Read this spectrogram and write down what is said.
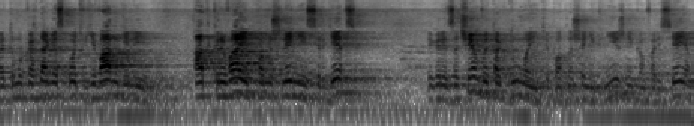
Поэтому, когда Господь в Евангелии открывает помышление сердец и говорит, зачем вы так думаете по отношению к книжникам, фарисеям,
